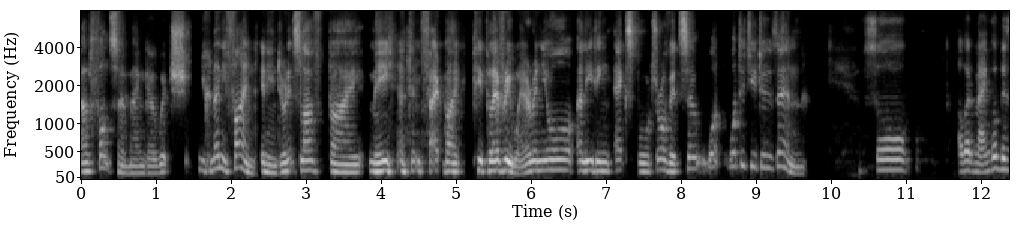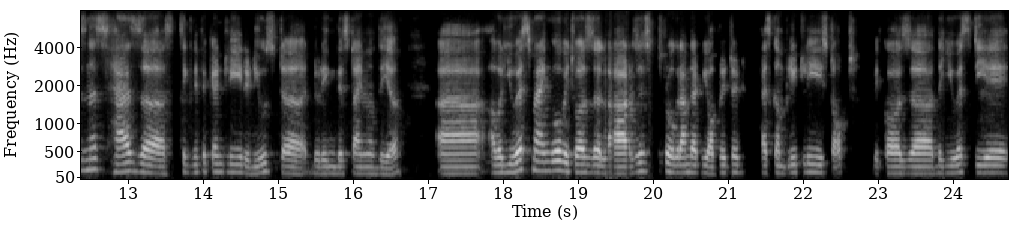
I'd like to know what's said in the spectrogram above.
Alphonso mango, which you can only find in India. And it's loved by me and, in fact, by people everywhere. And you're a leading exporter of it. So, what, what did you do then? So, our mango business has uh, significantly reduced uh, during this time of the year. Uh, our US mango, which was the largest program that we operated has completely stopped because uh, the USDA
